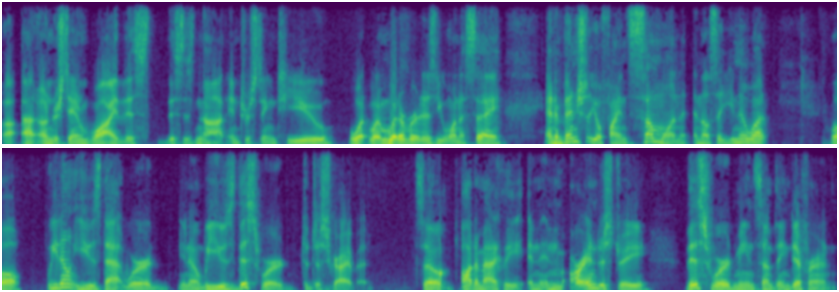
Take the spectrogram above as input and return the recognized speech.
uh, understand why this this is not interesting to you? What, whatever it is you want to say. And eventually you'll find someone and they'll say you know what? Well we don't use that word. You know we use this word to describe it. So automatically, in, in our industry, this word means something different.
